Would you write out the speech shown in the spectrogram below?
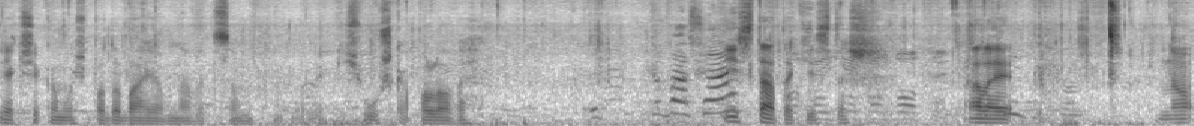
jak się komuś podobają, nawet są jakieś łóżka polowe. I statek jest też, ale no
